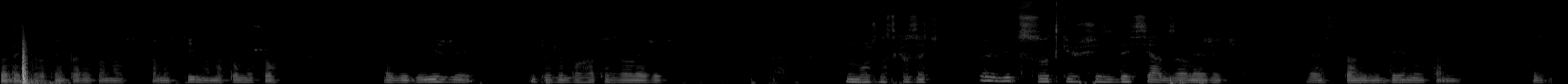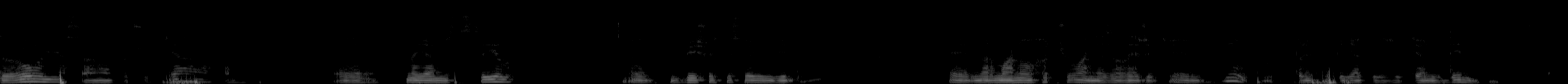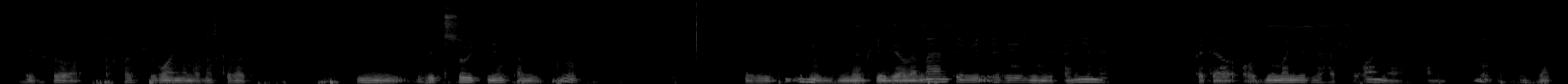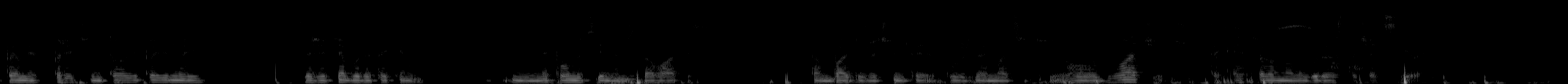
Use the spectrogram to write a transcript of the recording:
Це таке от я переконався самостійно на тому, що від їжі дуже багато залежить. Можна сказати, відсотків 60 залежить е, стан людини, там, здоров'я, самопочуття, там, е, наявність сил. Е, в більшості своїй від нормального харчування залежить, ну, в принципі, якість життя людини. Якщо харчування, можна сказати, відсутнє там, ну, від, ну, необхідні елементи різні, вітаміни, таке одноманітне харчування, там, ну, із-за певних причин, то відповідно і все життя буде таким неповноцінним здаватись. Там байдуже, чим ти будеш займатися, чи голодувати, чи щось таке, все одно не буде вистачати сили.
